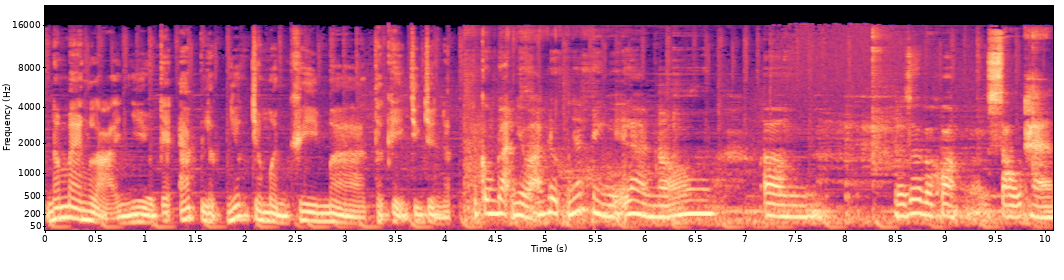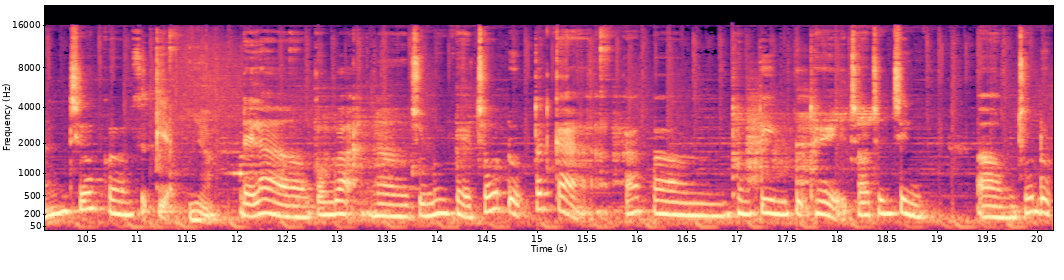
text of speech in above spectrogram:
nó mang lại nhiều cái áp lực nhất cho mình khi mà thực hiện chương trình này? Công đoạn nhiều áp lực nhất mình nghĩ là nó um, nó rơi vào khoảng 6 tháng trước uh, sự kiện. Yeah. Dạ. Đấy là công đoạn uh, chúng mình phải chốt được tất cả các uh, thông tin cụ thể cho chương trình. Uh, chốt được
